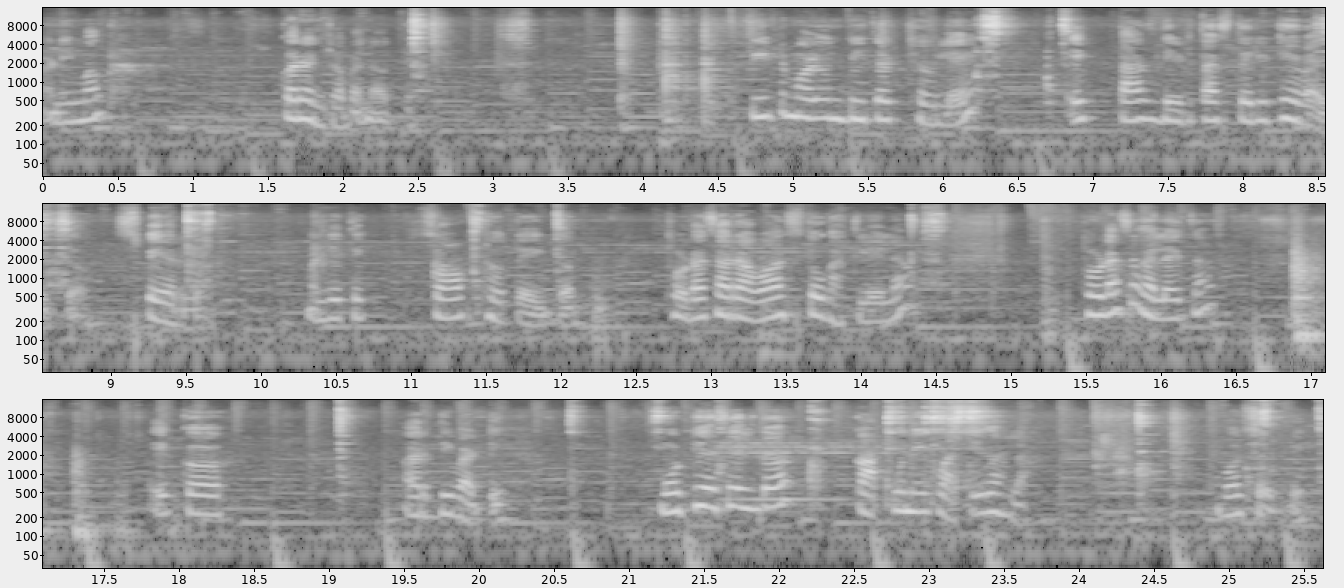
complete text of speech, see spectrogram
आणि मग करंजा बनवते. पीठ मळून भिजत ठेवले. एक तास दीड तास तरी ठेवायचं स्पेअरला म्हणजे ते सॉफ्ट होतं एकदम. थोडासा रवा असतो घातलेला. थोडासा घालायचा. एक अर्धी वाटी. मोठी असेल तर कापून एक वाटी घाला. बस होते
